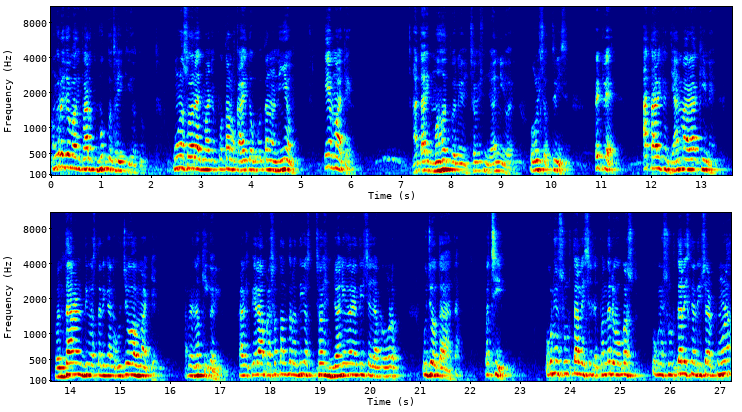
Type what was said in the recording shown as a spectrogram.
અંગ્રેજોમાંથી ભારત મુક્ત થઈ ગયું હતું. પૂર્ણ સ્વરાજ માટે પોતાનો કાયદો, પોતાનો નિયમ એ માટે આ તારીખ મહત્વની હતી છવ્વીસમી જાન્યુઆરી ઓગણીસો ત્રીસ એટલે આ તારીખને ધ્યાનમાં રાખીને બંધારણ દિવસ તરીકે ઉજવવા માટે આપણે નક્કી કર્યું. કારણ કે પહેલાં આપણે સ્વતંત્ર દિવસ છવ્વીસ જાન્યુઆરીના દિવસે જ આપણે ઓળખ ઉજવતા હતા. પછી ઓગણીસો સુડતાલીસ એટલે પંદર ઓગસ્ટ ઓગણીસો સુડતાલીસના દિવસે પૂર્ણ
